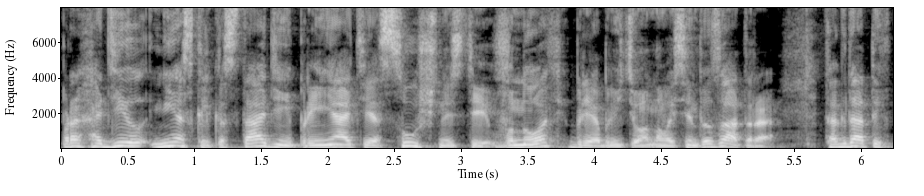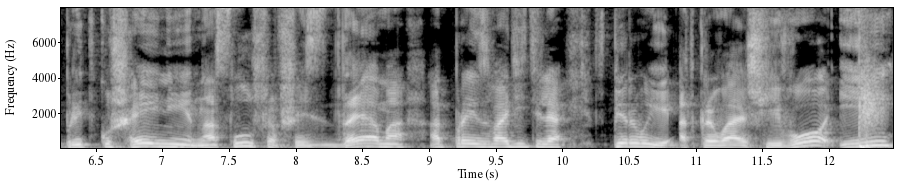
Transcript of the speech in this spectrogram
проходил несколько стадий принятия сущности вновь приобретенного синтезатора. Когда ты в предвкушении, наслушавшись демо от производителя, впервые открываешь его и...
